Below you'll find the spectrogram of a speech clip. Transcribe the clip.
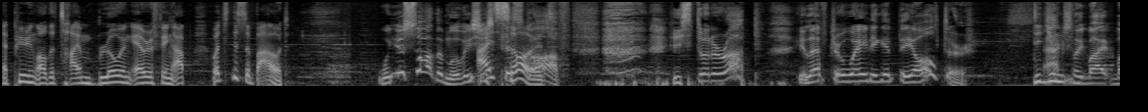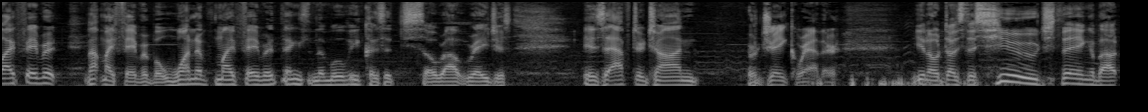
appearing all the time, blowing everything up. What's this about? Well, you saw the movie. She's I pissed saw it. off. he stood her up. He left her waiting at the altar. Did you? Actually, my, my favorite, not my favorite, but one of my favorite things in the movie, because it's so outrageous, is after John, or Jake rather, you know, does this huge thing about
